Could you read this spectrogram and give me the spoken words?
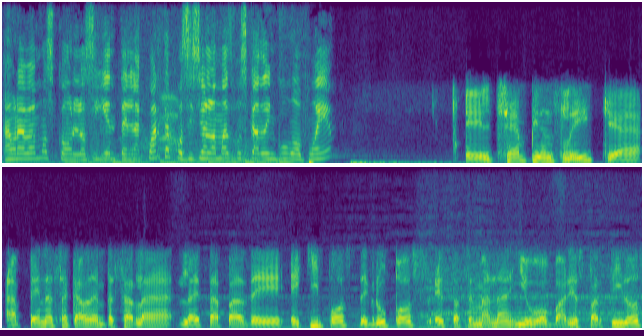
Ahora vamos con lo siguiente. En la cuarta posición, lo más buscado en Google fue. El Champions League, que apenas acaba de empezar la, la etapa de equipos, de grupos esta semana y hubo varios partidos.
